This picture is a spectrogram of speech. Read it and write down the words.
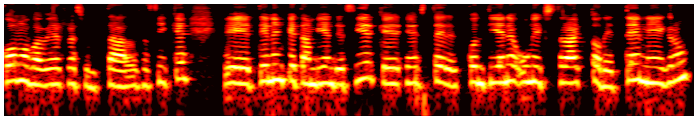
cómo va a haber resultados. Así que eh, tienen que también decir que este contiene un extracto de té negro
